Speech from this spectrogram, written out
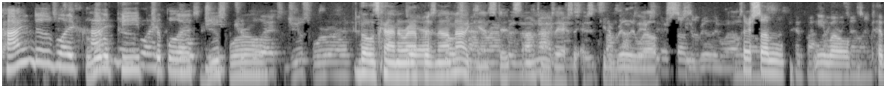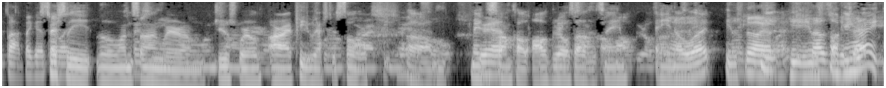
kind of like Lil Peep, Triple X, Juice WRLD, those kind of rappers. Yeah. Now I'm not against it. Sometimes they actually execute it really well. There's some emo hip hop, I guess. Especially the one song where um, Juice WRLD, R.I.P. Who Rest His Soul, um, made the song called "All Girls Are the Same," and you know what? He was, no, he, he, he was, fucking right.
